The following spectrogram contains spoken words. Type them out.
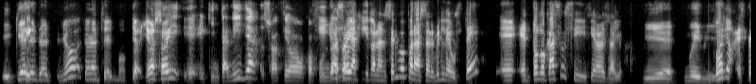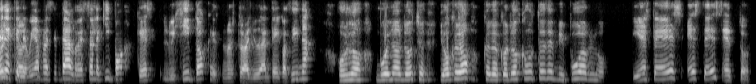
y quién Sí. es el señor Don Anselmo? yo, yo soy eh, Quintanilla, socio Y cofundador. yo soy aquí, don Anselmo, para servirle a usted, eh, en todo caso, si hiciera el ensayo. Bien, muy bien. Bueno, espere Pues que le voy a presentar al resto del equipo, que es Luisito, que es nuestro ayudante de cocina. Hola, buenas noches. Yo creo que le conozco a usted de mi pueblo. Y este es, este es Héctor.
